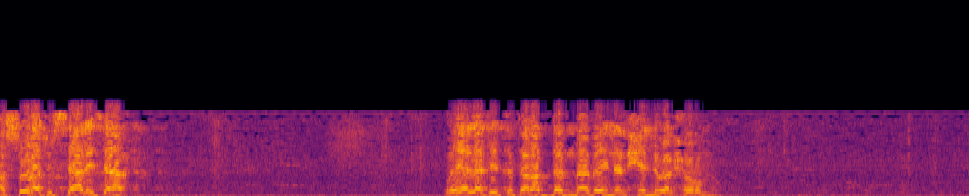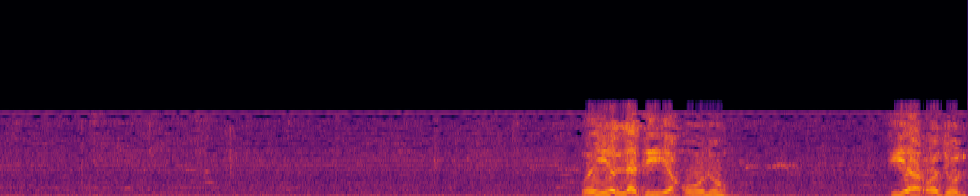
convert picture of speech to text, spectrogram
الصورة الثالثة وهي التي تتردد ما بين الحل والحرمة وهي التي يقول فيها الرجل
